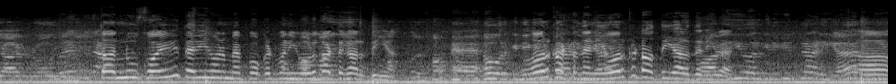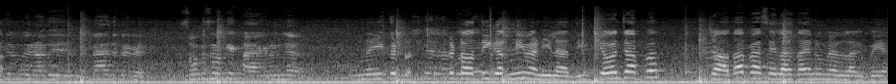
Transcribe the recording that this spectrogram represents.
ਯਾਰ ਰੋਜ਼ ਹੀ। ਤੈਨੂੰ ਕੋਈ ਨਹੀਂ ਤੇਰੀ ਹੁਣ ਮੈਂ ਪਾਕਟ ਮਨੀ ਹੋਰ ਘੱਟ ਕਰਦੀ ਆ। ਹੋਰ ਕਿੰਨੀ ਹੋਰ ਘੱਟ ਦੇਣੀ ਹੋਰ ਕਟੌਤੀ ਕਰ ਦੇਣੀ ਮੈਂ। ਬਾਕੀ ਹੋਰ ਕਿੰਨੀ ਕੀ ਢਾਣੀ ਆ ਹਾਂ। ਤੇ ਮੇਰਾ ਤੇ ਮੈਂ ਤੇ ਫਿਰ ਸੁੱਕ ਸੁੱਕ ਕੇ ਖਾਇਆ ਕਰੂੰਗਾ। ਨਹੀਂ ਕਟ- ਕਟੌਤੀ ਕਰਨੀ ਪੈਣੀ ਲੱਗਦੀ। ਕਿਉਂ ਜੱਪ? ਜ਼ਿਆਦਾ ਪੈਸੇ ਲੱਗਦਾ ਇਹਨੂੰ ਮਿਲਣ ਲੱਗ ਪਏ ਆ।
